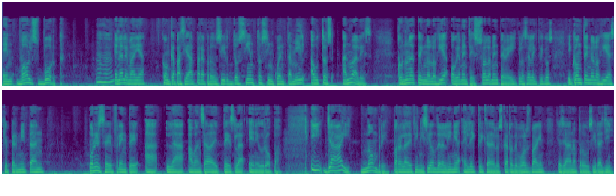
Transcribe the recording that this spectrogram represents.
en Wolfsburg, en Alemania, con capacidad para producir 250 mil autos anuales, con una tecnología, obviamente solamente vehículos eléctricos, y con tecnologías que permitan ponerse de frente a la avanzada de Tesla en Europa. Y ya hay nombre para la definición de la línea eléctrica de los carros de Volkswagen que se van a producir allí.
